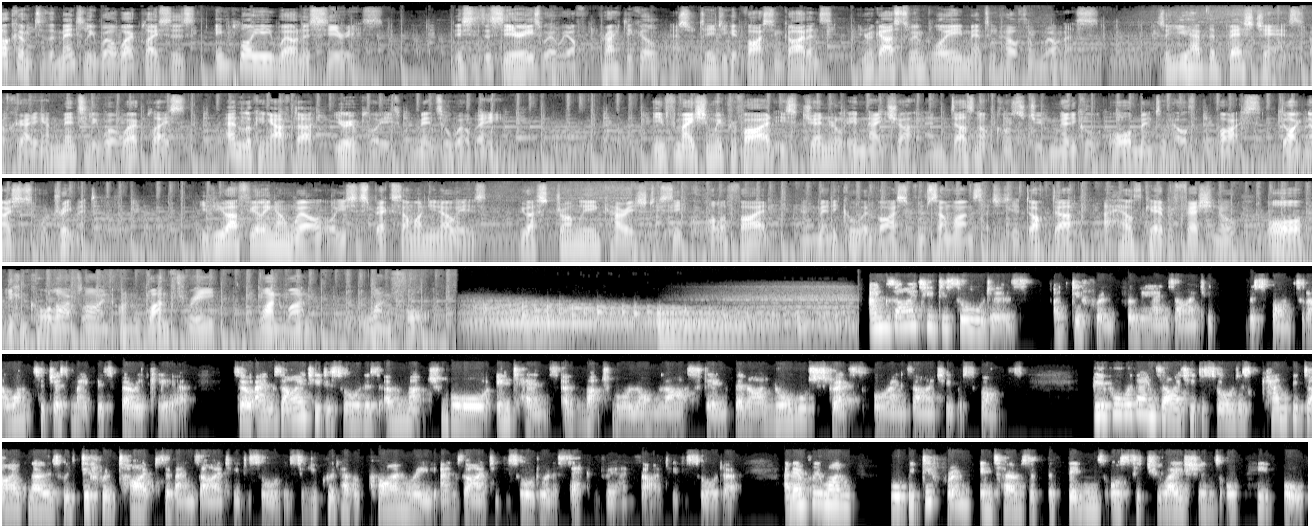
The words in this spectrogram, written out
Welcome to the Mentally Well Workplaces Employee Wellness Series. This is the series where we offer practical and strategic advice and guidance in regards to employee mental health and wellness. So you have the best chance of creating a mentally well workplace and looking after your employees' mental well-being. The information we provide is general in nature and does not constitute medical or mental health advice, diagnosis, or treatment. If you are feeling unwell or you suspect someone you know is, you are strongly encouraged to seek qualified and medical advice from someone such as your doctor, a healthcare professional, or you can call Lifeline on 131114. Anxiety disorders are different from the anxiety response, and I want to just make this very clear. So, anxiety disorders are much more intense and much more long lasting than our normal stress or anxiety response. People with anxiety disorders can be diagnosed with different types of anxiety disorders. So, you could have a primary anxiety disorder and a secondary anxiety disorder. And everyone will be different in terms of the things or situations or people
